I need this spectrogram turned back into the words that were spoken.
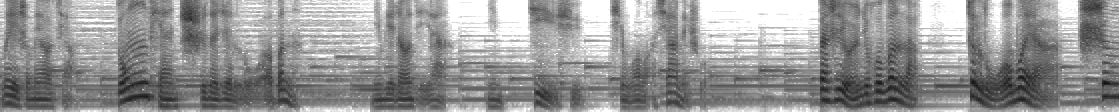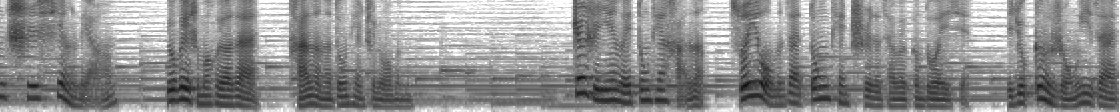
为什么要讲冬天吃的这萝卜呢？您别着急啊，您继续听我往下面说。但是有人就会问了，这萝卜呀，生吃性凉，又为什么会要在寒冷的冬天吃萝卜呢？正是因为冬天寒冷，所以我们在冬天吃的才会更多一些，也就更容易在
